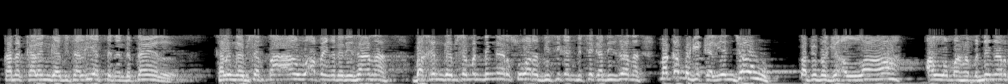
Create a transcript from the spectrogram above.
Karena kalian nggak bisa lihat dengan detail. Kalian nggak bisa tahu apa yang ada di sana. Bahkan nggak bisa mendengar suara bisikan-bisikan di sana. Maka bagi kalian jauh. Tapi bagi Allah, Allah maha mendengar,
